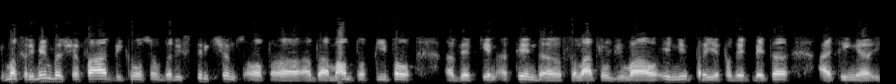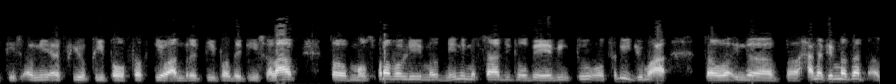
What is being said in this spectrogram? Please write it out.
You must remember Shafa'at because of the restrictions of uh, the amount of people uh, that can attend uh, Salatul Jum'ah or any prayer for that matter. I think uh, it is only a few people, 50 or 100 people that is allowed. So most probably many masajid will be having two or three Jum'ah. So in the Hanafi madhab, a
